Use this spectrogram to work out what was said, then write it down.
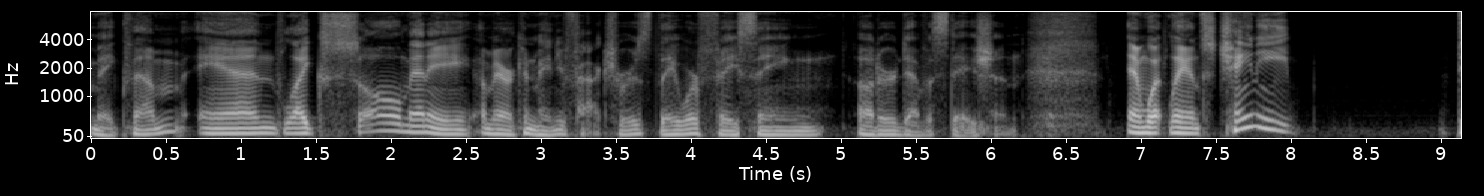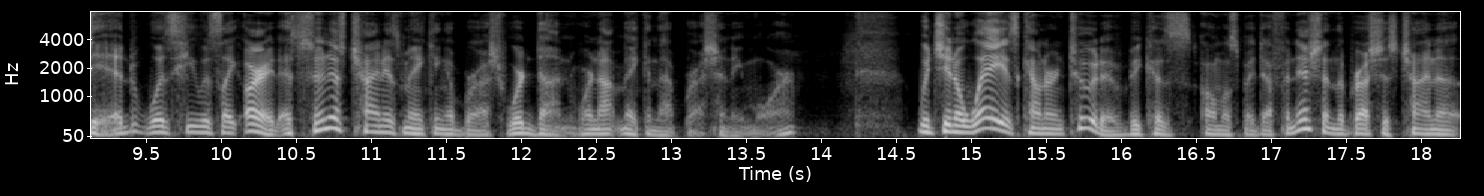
make them. And like so many American manufacturers, they were facing utter devastation. And what Lance Cheney did was he was like, all right, as soon as China's making a brush, we're done. We're not making that brush anymore. Which in a way is counterintuitive because almost by definition, the brushes China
